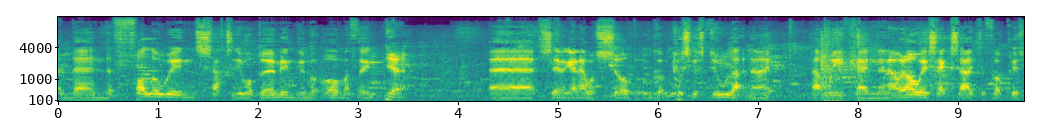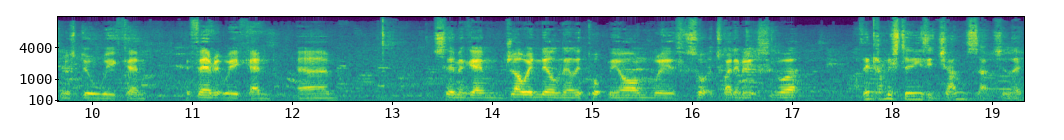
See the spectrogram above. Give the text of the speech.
And then the following Saturday, well, Birmingham at home, I think. Yeah. Uh, same again, I was sub. We've got Christmas do that night, that weekend, and I was always excited for Christmas do weekend, my favourite weekend. Um, same again, drawing nil. He put me on with sort of 20 minutes to go. I think I missed an easy chance actually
